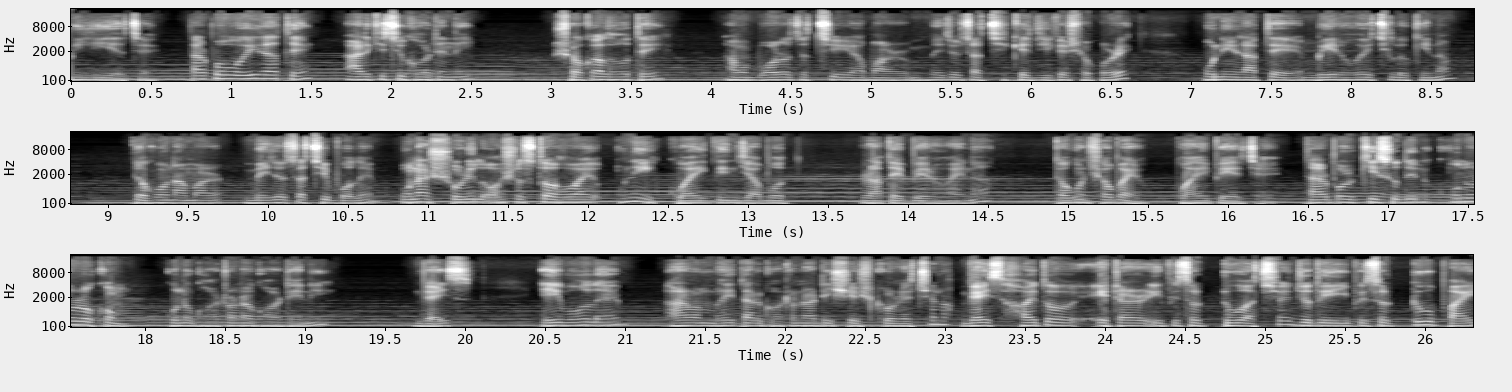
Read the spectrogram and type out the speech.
মিলিয়ে যায়। তারপর ওই রাতে আর কিছু ঘটেনি। সকাল হতেই আমার বড় চাচি আমার মেজো চাচিকে জিজ্ঞাসা করে, উনি রাতে বের হয়েছিল কিনা? তখন আমার মেজো চাচি বলে ওনার শরীর অসুস্থ হওয়ায় উনি কয়েকদিন যাবৎ রাতে বের হয় না। তখন সবাই ভয় পেয়ে যায়। তারপর কিছুদিন কোনো রকম কোনো ঘটনা ঘটেনি। গাইস এই বলে আরমান ভাই তার ঘটনাটি শেষ করেছেন। গাইস হয়তো এটার এপিসোড টু আছে। যদি এপিসোড টু পাই,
